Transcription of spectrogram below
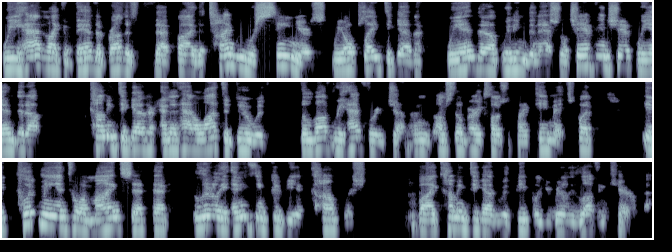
we had like a band of brothers that by the time we were seniors, we all played together we ended up winning the national championship. We ended up coming together and it had a lot to do with the love we had for each other. And I'm still very close with my teammates, but it put me into a mindset that literally anything could be accomplished by coming together with people you really love and care about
